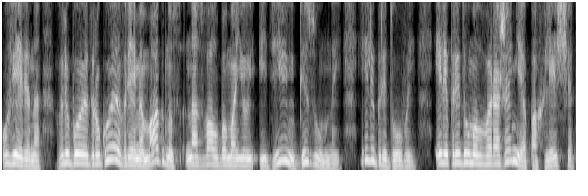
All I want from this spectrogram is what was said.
Уверена, в любое другое время Магнус назвал бы мою идею безумной или бредовой, или придумал выражение похлеще,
